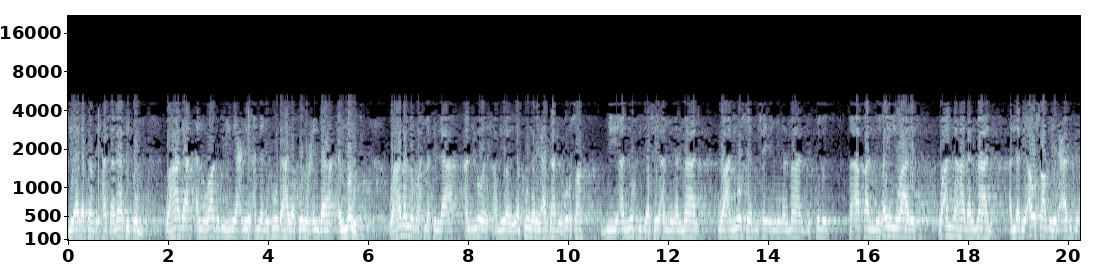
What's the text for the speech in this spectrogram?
زيادة في حسناتكم وهذا المراد به يعني أن نفوذها يكون عند الموت. وهذا من رحمة الله أن أن يكون للعبد هذه الفرصة بأن يخرج شيئا من المال وأن يوصي بشيء من المال بالثلث فأقل لغير وارث وأن هذا المال الذي أوصى به العبد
